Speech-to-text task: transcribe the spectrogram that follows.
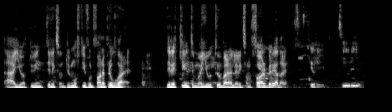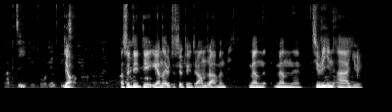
är ju att du inte liksom, du måste ju fortfarande prova det. Det räcker ju inte med att YouTuba eller liksom förbereda det. Teori, teori och praktik är två helt skilda Ja. Alltså det, det ena utesluter ju inte det andra, men, men, men eh, teorin är ju,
